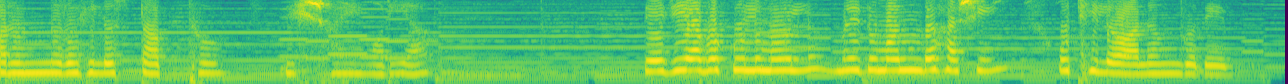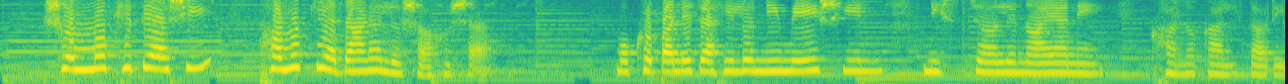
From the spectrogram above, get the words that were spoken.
অরণ্য রহিল স্তব্ধ। বিস্ময়ে মরিয়া। তেজিয়া বকুলমূল মৃদুমন্দ হাসি, উঠিল অনঙ্গদেব সম্মুখেতে আসি থমকিয়া দাঁড়াল সহসা। মুখপানে চাহিল নিমেষহীন নিশ্চল নয়ানে ক্ষণকাল তরে।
